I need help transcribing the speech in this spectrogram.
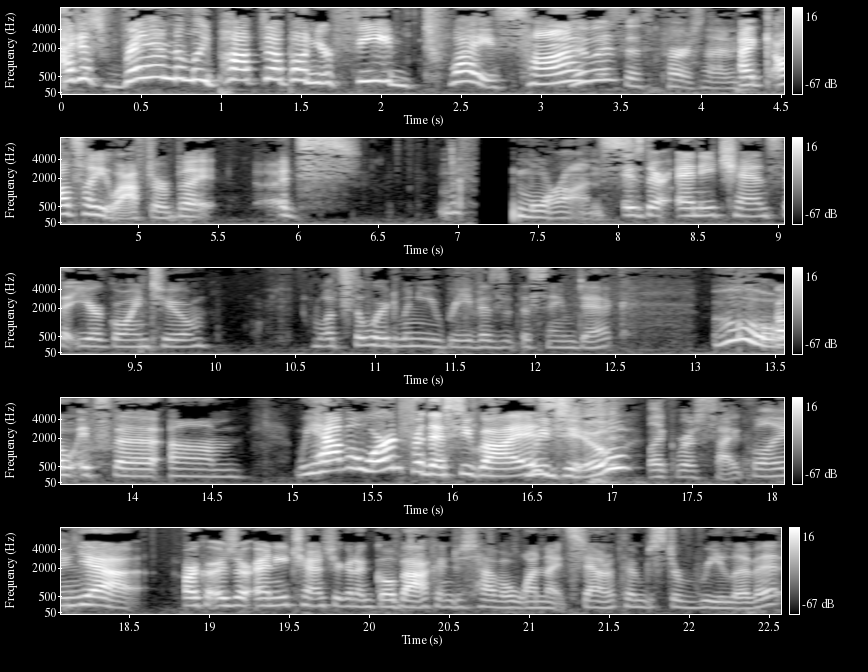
I just randomly popped up on your feed twice, huh? Who is this person? I, I'll tell you after, but it's morons. Is there any chance that you're going to? What's the word when you revisit the same dick? Ooh, Oh, it's the um. We have a word for this, you guys. we do? like recycling? Yeah. Is there any chance you're going to go back and just have a one night stand with him just to relive it?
